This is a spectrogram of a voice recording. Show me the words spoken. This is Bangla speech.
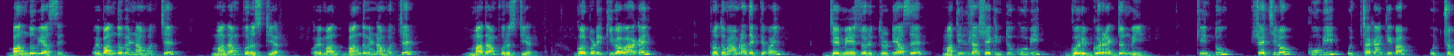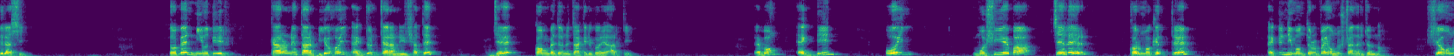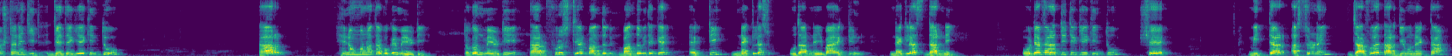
বান্ধবী আছে। ওই বান্ধবীর নাম হচ্ছে মাদাম ফরেস্টিয়ার। ওই বান্ধবীর নাম হচ্ছে মাদাম ফরেস্টিয়ার। গল্পটি কীভাবে আগায়? প্রথমে আমরা দেখতে পাই যে মেয়ে চরিত্রটি আছে মাতিলদা সে কিন্তু খুবই গরিব ঘরের একজন মেয়ে। কিন্তু সে ছিল খুবই উচ্চাকাঙ্ক্ষী বা উচ্চবিলাসী। তবে নিয়তির কারণে তার বিয়ে হয় একজন কেরানির সাথে যে কম বেতনে চাকরি করে আর কি। এবং একদিন ওই মসিয়ে বা ছেলের কর্মক্ষেত্রে একটি নিমন্ত্রণ পায় অনুষ্ঠানের জন্য। সে অনুষ্ঠানে যেতে গিয়ে কিন্তু তার হীনম্মনতা ভোগে মেয়েটি। তখন মেয়েটি তার ফুরস্টিয়ার বান্ধবী বান্ধবী থেকে একটি নেকলেস উধার নেই বা একটি নেকলেস ধার নেই ওটা ফেরত দিতে গিয়ে কিন্তু সে মিথ্যার আশ্রয় নেই যার ফলে তার জীবনে একটা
